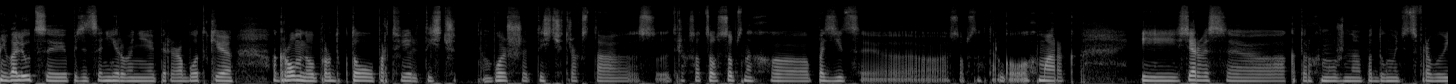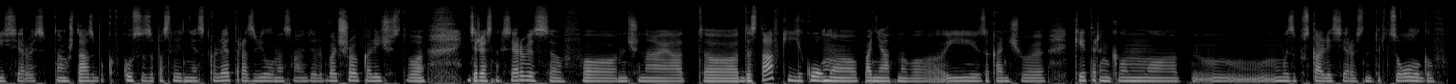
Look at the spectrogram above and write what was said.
эволюции позиционирования, переработки огромного продуктового портфеля, тысячи, больше 1300 300 собственных э, позиций, э, собственных торговых марок и сервисы, о которых нужно подумать, цифровые сервисы, потому что Азбука Вкуса за последние несколько лет развила, на самом деле, большое количество интересных сервисов, э, начиная от э, доставки Якома понятного и заканчивая кейтерингом. Э, мы запускали сервис нутрициологов,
